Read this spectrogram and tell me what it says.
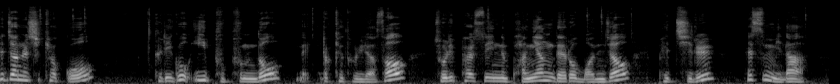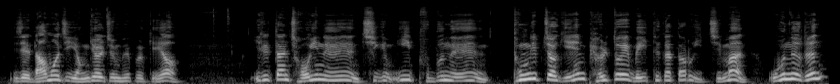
회전을 시켰고 그리고 이 부품도 네, 이렇게 돌려서 조립할 수 있는 방향대로 먼저 배치를 했습니다. 이제 나머지 연결 좀 해볼게요. 일단 저희는 지금 이 부분은 독립적인 별도의 메이트가 따로 있지만 오늘은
